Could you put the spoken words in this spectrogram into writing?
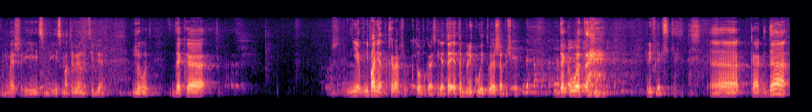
понимаешь, и, и смотрю я на тебя. Ну вот. Так э, не, непонятно, хорошо, кто покраснел. Это, это бликует твоя шапочка. Так вот, рефлексики. Э, когда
